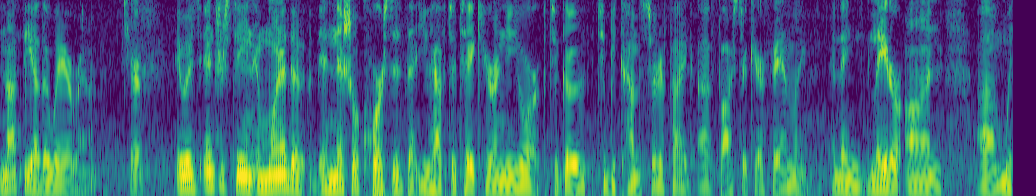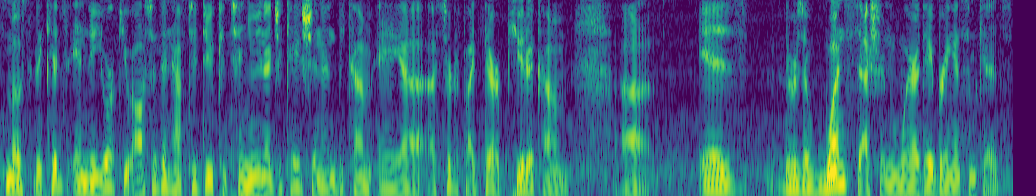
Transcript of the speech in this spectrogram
not the other way around. Sure. It was interesting in one of the initial courses that you have to take here in New York to go to become certified uh, foster care family, and then later on, um, with most of the kids in New York, you also then have to do continuing education and become a, uh, a certified therapeutic home. Uh, is there was a one session where they bring in some kids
